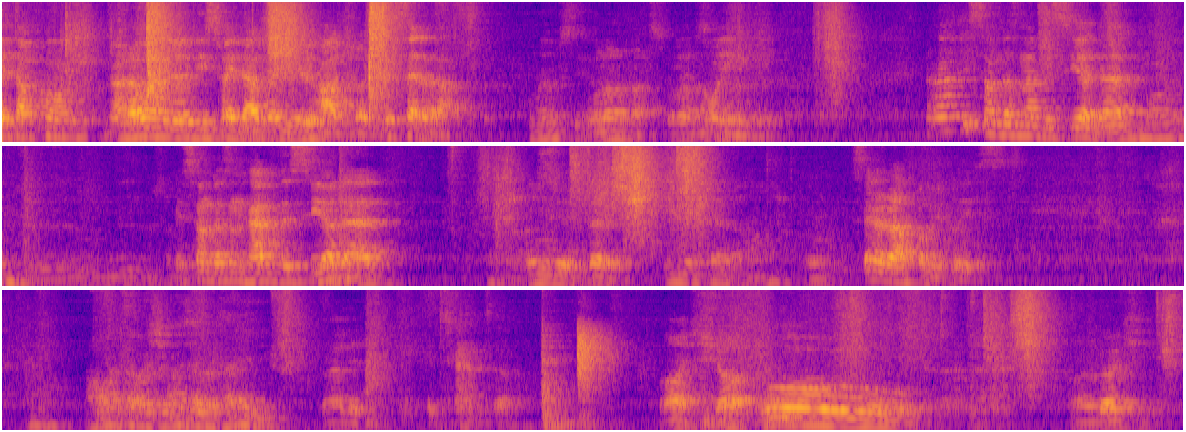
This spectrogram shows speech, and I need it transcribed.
set up home. I don't want to do this way, that way, you do hard for. Just set it up. One of us, one of us. This one doesn't have the C Dad. This one doesn't have the C Dad. that. English, set it. Set it up for me, please. I want to have a chance every time. Right, it. Good chance, though. Nice shot. Whoa. lucky.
